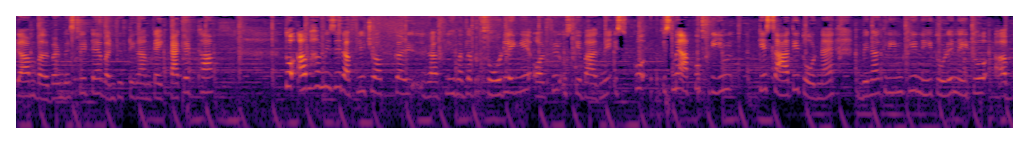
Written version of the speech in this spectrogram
ग्राम बर्बन बिस्किट है 150 ग्राम का एक पैकेट था। तो अब हम इसे रफली चॉप कर रफली मतलब तोड़ लेंगे और फिर उसके बाद में इसको, इसमें आपको क्रीम के साथ ही तोड़ना है। बिना क्रीम के नहीं तोड़े, नहीं तो अब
